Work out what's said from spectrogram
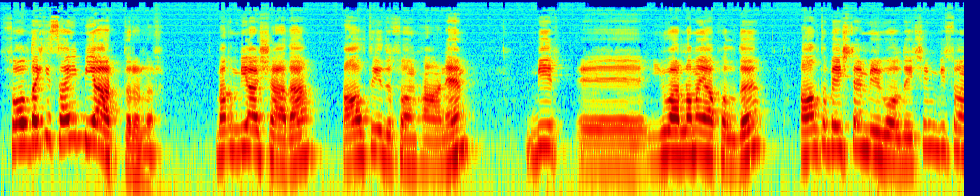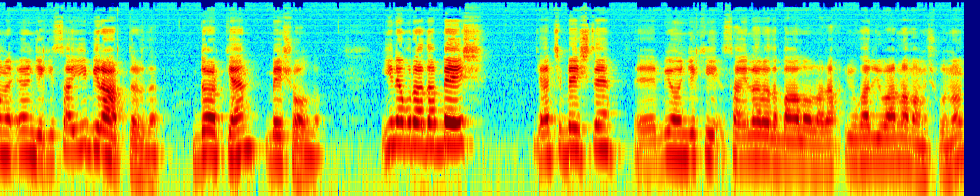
soldaki sayı bir arttırılır. Bakın bir aşağıda 6 idi son hanem. Bir e, yuvarlama yapıldı. 6 5'ten büyük olduğu için bir sonra önceki sayıyı 1 arttırdı. Dörtgen 5 oldu. Yine burada 5. Gerçi 5'te e, bir önceki sayılara da bağlı olarak yukarı yuvarlamamış bunu.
